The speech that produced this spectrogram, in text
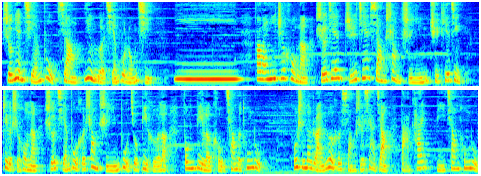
舌面前部向硬腭前部隆起。一，发完一之后呢，舌尖直接向上齿龈去贴近。这个时候呢，舌前部和上齿龈部就闭合了，封闭了口腔的通路。同时呢，软腭和小舌下降，打开鼻腔通路，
